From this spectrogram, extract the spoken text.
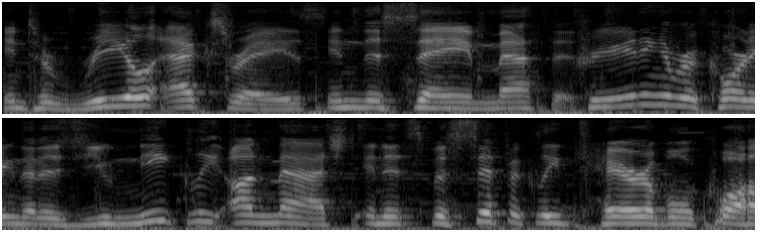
into real X-rays in the same method, creating a recording that is uniquely unmatched in its specifically terrible quality.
